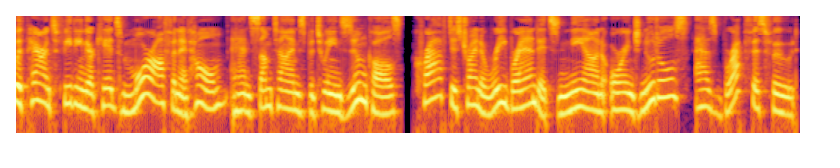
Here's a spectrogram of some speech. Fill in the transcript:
With parents feeding their kids more often at home and sometimes between Zoom calls, Kraft is trying to rebrand its neon orange noodles as breakfast food.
